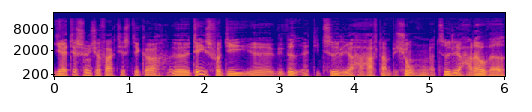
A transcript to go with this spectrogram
Ja, det synes jeg faktisk, det gør. Øh, dels fordi øh, vi ved, at de tidligere har haft ambitionen, og tidligere har der jo været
